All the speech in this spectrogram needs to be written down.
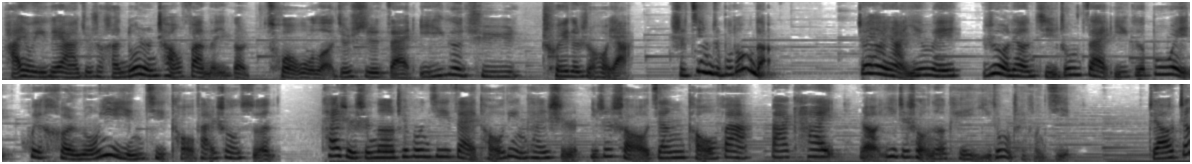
还有一个呀，就是很多人常犯的一个错误了，就是在一个区域吹的时候呀是静止不动的，这样呀，因为热量集中在一个部位，会很容易引起头发受损。开始时呢，吹风机在头顶开始，一只手将头发扒开，然后一只手呢可以移动吹风机。只要正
